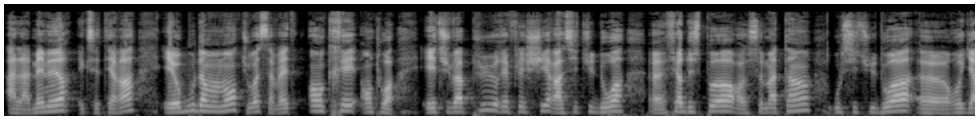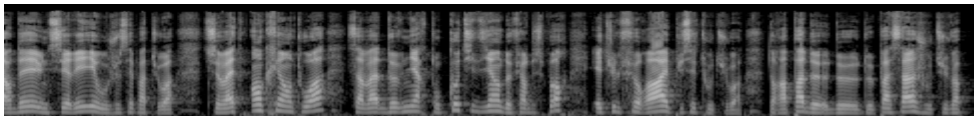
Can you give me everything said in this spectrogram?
à la même heure, etc. Et au bout d'un moment, tu vois, ça va être ancré en toi. Et tu vas plus réfléchir à si tu dois euh, faire du sport euh, ce matin ou si tu dois regarder une série ou je sais pas, tu vois. Ça va être ancré en toi, ça va devenir ton quotidien de faire du sport et tu le feras et puis c'est tout, tu vois. Tu n'auras pas de, de, de passage où tu vas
